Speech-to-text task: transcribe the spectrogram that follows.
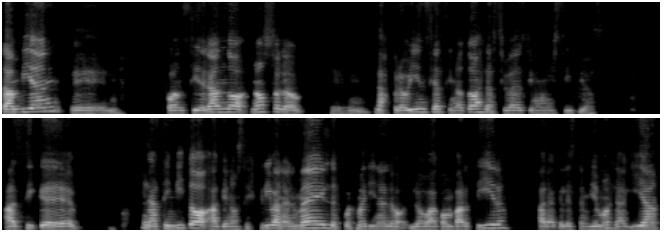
también eh, considerando no solo eh, las provincias, sino todas las ciudades y municipios. Así que las invito a que nos escriban el mail, después Marina lo va a compartir, para que les enviemos la guía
